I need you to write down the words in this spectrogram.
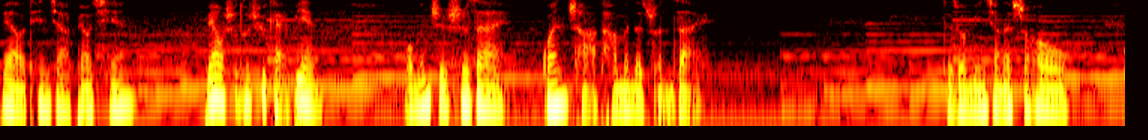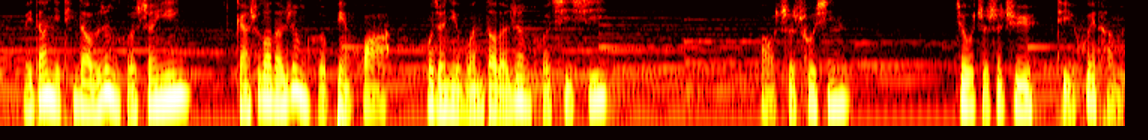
不要添加标签。不要试图去改变，我们只是在观察他们的存在。在做冥想的时候，每当你听到的任何声音，感受到的任何变化，或者你闻到的任何气息，保持初心，就只是去体会它们，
